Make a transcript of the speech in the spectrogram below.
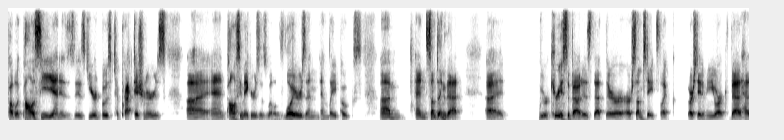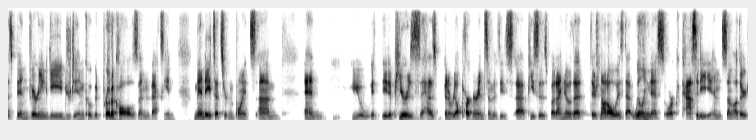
public policy and is is geared both to practitioners uh, and policymakers as well as lawyers and, and lay folks. Um, and something that uh, we were curious about is that there are some states, like our state of New York, that has been very engaged in COVID protocols and vaccine mandates at certain points. Um, and you it, it appears has been a real partner in some of these uh, pieces but i know that there's not always that willingness or capacity in some other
